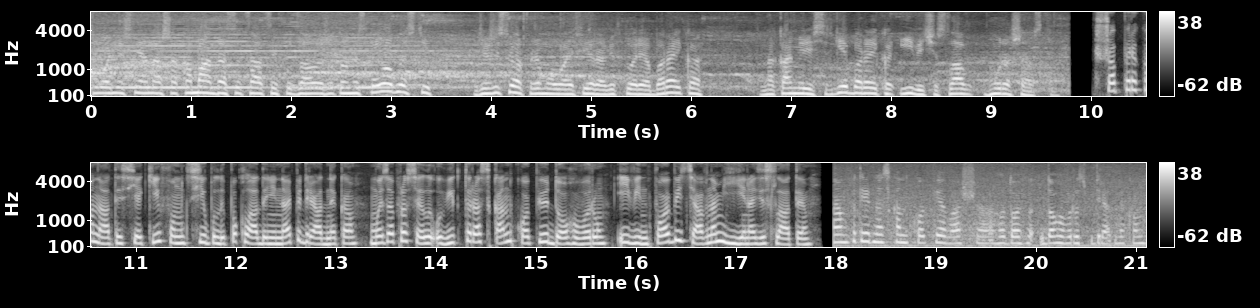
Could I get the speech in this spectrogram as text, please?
сегодняшняя наша команда Ассоциации футзала Житомирской области, режиссер прямого эфира Виктория Барайко, на камере Сергей Барайко и Вячеслав Мурашевский. Щоб переконатись, які функції були покладені на підрядника, ми запросили у Віктора скан копію договору, і він пообіцяв нам її надіслати. Нам потрібна скан-копія вашого договору з підрядником.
